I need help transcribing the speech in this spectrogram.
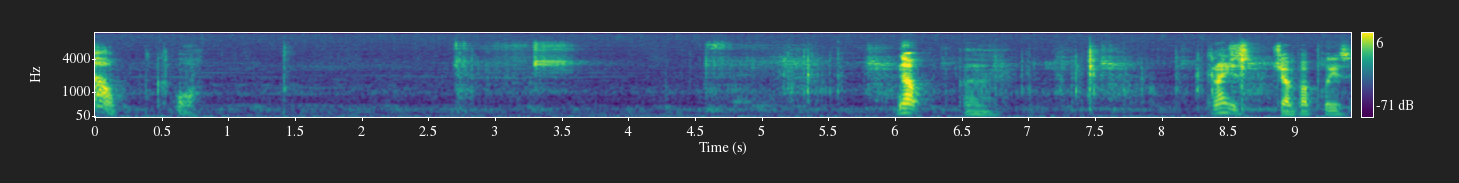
Oh, cool. No. Uh, can I just jump up, please?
